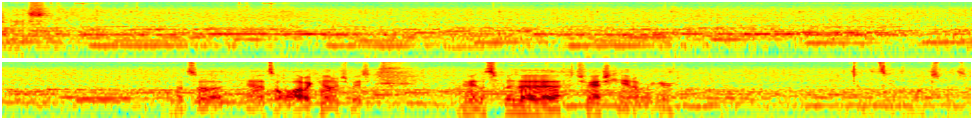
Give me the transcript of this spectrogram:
Space. That's a yeah, that's a lot of counter space. All right, let's put a trash can over here. Let's get the more expensive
